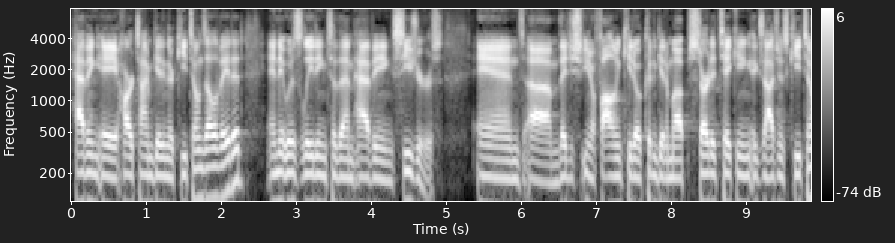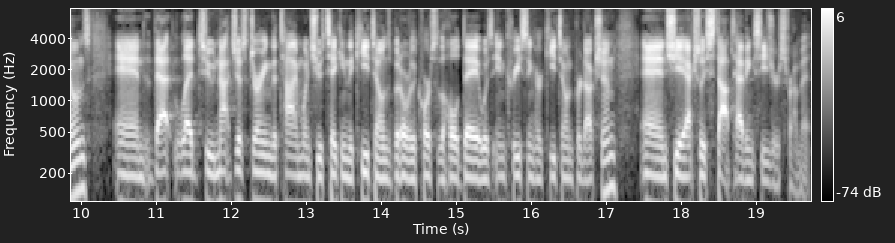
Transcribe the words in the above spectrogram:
having a hard time getting their ketones elevated, and it was leading to them having seizures. And um, they just you know following keto couldn't get them up started taking exogenous ketones and that led to not just during the time when she was taking the ketones but over the course of the whole day it was increasing her ketone production and she actually stopped having seizures from it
